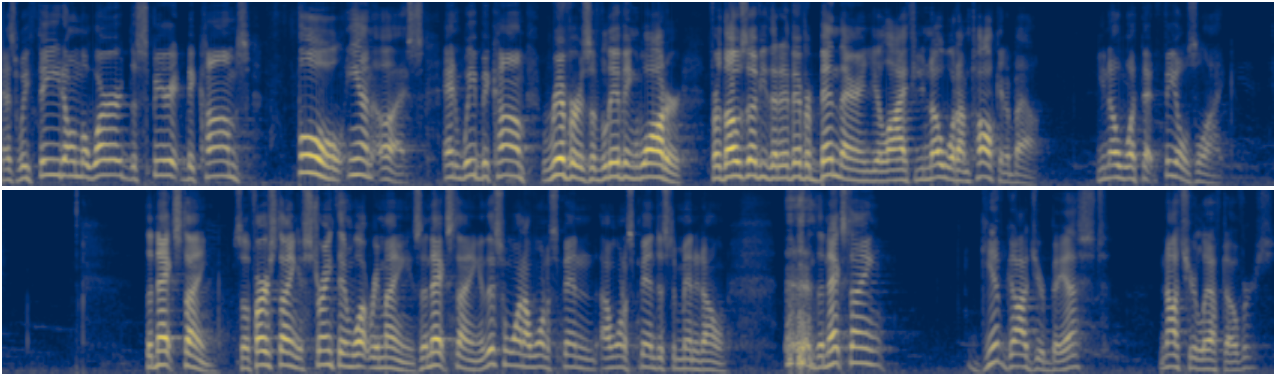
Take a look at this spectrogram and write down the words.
as we feed on the Word, the Spirit becomes full in us and we become rivers of living water. For those of you that have ever been there in your life, you know what I'm talking about. You know what that feels like. The next thing. So the first thing is strengthen what remains. The next thing, and this one I want to spend I want to spend just a minute on. the next thing, give God your best, not your leftovers.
